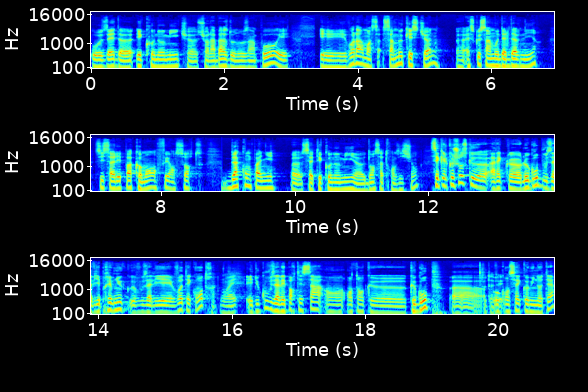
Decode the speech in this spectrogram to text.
aux aides économiques sur la base de nos impôts. Et, et voilà, moi, ça, me questionne. Est-ce que c'est un modèle d'avenir? Si ça l'est pas, comment on fait en sorte d'accompagner cette économie euh, dans sa transition C'est quelque chose que, avec euh, le groupe, vous aviez prévenu que vous alliez voter contre. Oui. Et du coup, vous avez porté ça en, en tant que, que groupe euh, au conseil communautaire.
